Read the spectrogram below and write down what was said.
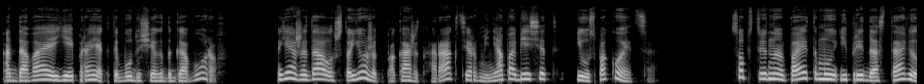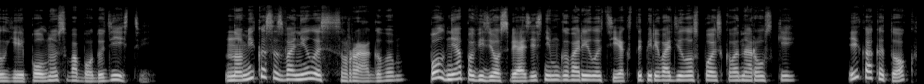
Отдавая ей проекты будущих договоров, Я ожидал, что ежик покажет характер, меня побесит и успокоится. Собственно, поэтому и предоставил ей полную свободу действий. Но Мика созвонилась с Раговым, полдня по видеосвязи с ним говорила, тексты переводила с польского на русский. И, как итог,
